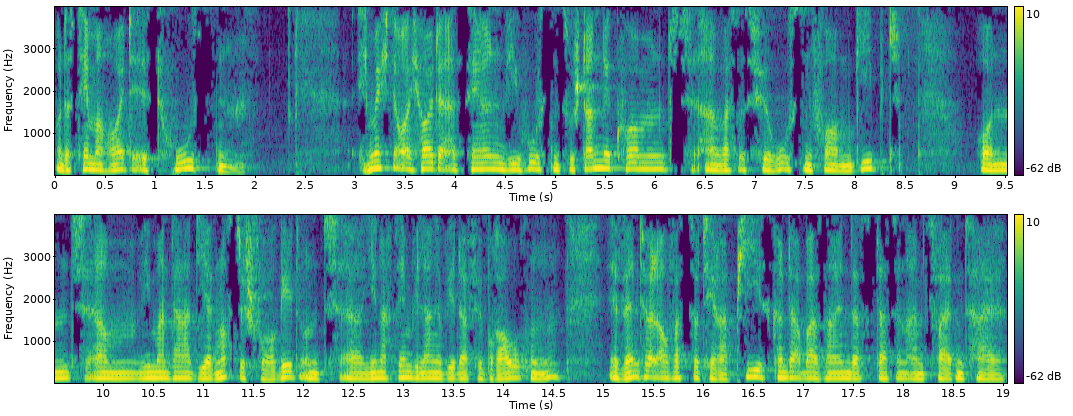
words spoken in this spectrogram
und das Thema heute ist Husten. Ich möchte euch heute erzählen, wie Husten zustande kommt, äh, was es für Hustenformen gibt und ähm, wie man da diagnostisch vorgeht und äh, je nachdem, wie lange wir dafür brauchen, eventuell auch was zur Therapie. Es könnte aber sein, dass das in einem zweiten Teil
